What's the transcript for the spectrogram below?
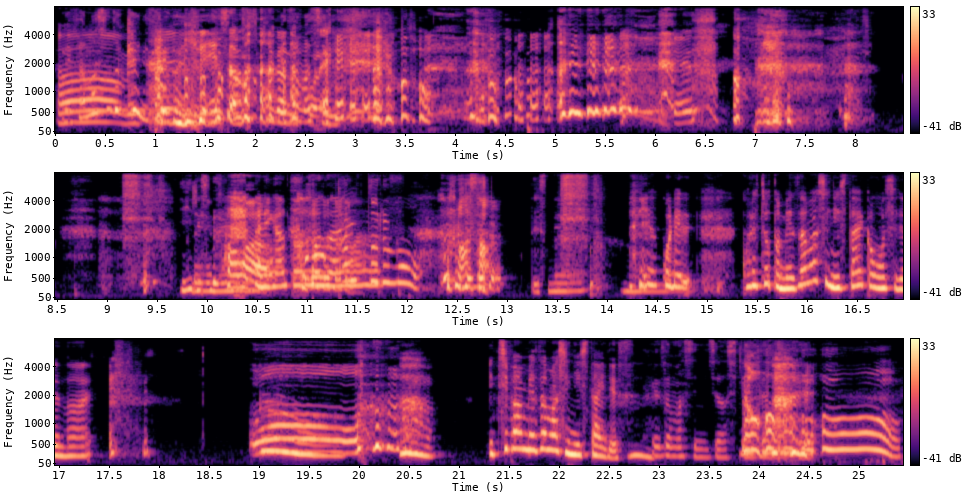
目覚ましだけにすればいいね目覚まし目覚ましに。なるほど。いいですね。パワーありがとうございタイます。トルも朝ですね。いや、これ、これちょっと目覚ましにしたいかもしれない。おー。はあ一番目覚ましにしたいです。目覚ましにじゃあしていただいて。おー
